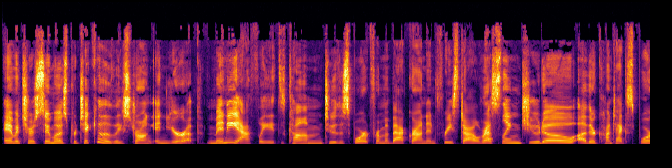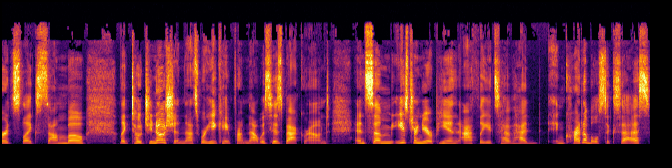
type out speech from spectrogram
Amateur sumo is particularly strong in Europe. Many athletes come to the sport from a background in freestyle wrestling, judo, other contact sports like sambo, like Tochinoshin. That's where he came from. That was his background. And some Eastern European athletes have had incredible success,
